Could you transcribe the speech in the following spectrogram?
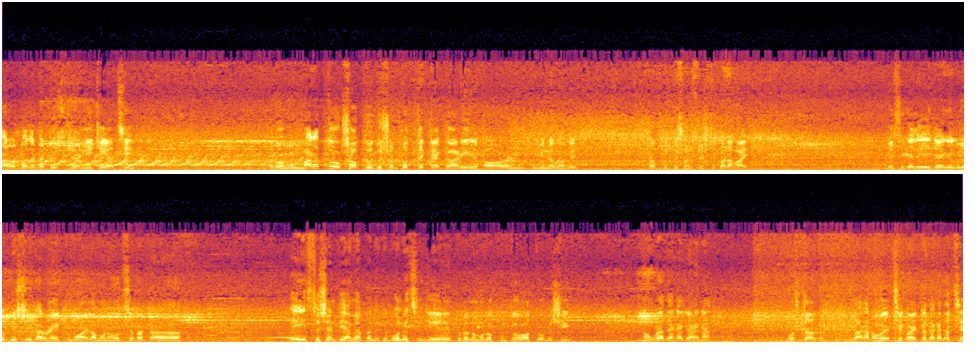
কারণ বাজার মেট্রো স্টেশনের নিচেই আছি। এবং মারাত্মক শব্দ দূষণ, প্রত্যেকটা গাড়ির হর্ন বিভিন্নভাবে শব্দ দূষণ সৃষ্টি করা হয়। বেসিক্যালি এই জায়গাগুলো বৃষ্টির কারণে একটু ময়লা মনে হচ্ছে বাট এই স্টেশনটি আমি আপনাদেরকে বলেছি যে তুলনামূলক কিন্তু অত বেশি নোংরা দেখা যায় না। পোস্টার লাগানো হয়েছে, কয়েকটা দেখা যাচ্ছে।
